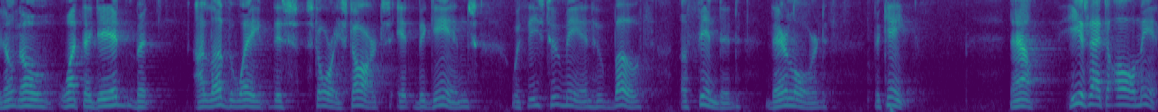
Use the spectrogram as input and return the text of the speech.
We don't know what they did, but I love the way this story starts. It begins with these two men who both offended their Lord, the King. Now, he is that to all men,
